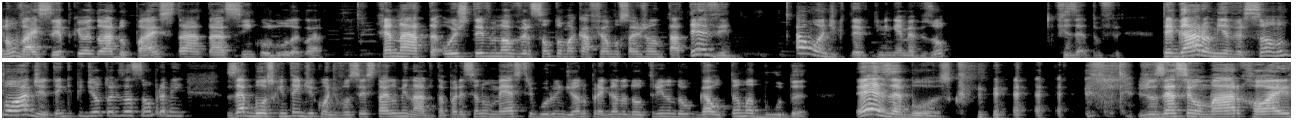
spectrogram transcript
Não vai ser, porque o Eduardo Paes está tá assim com o Lula agora. Renata, hoje teve uma nova versão tomar café, almoçar e jantar. Teve? Aonde que teve que ninguém me avisou? Fizer... Pegaram a minha versão? Não pode, tem que pedir autorização para mim. Zé Bosco, entendi, Conde. Você está iluminado. Está parecendo um mestre guru indiano pregando a doutrina do Gautama Buda. Ê, Zé Bosco! José Selmar Roy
